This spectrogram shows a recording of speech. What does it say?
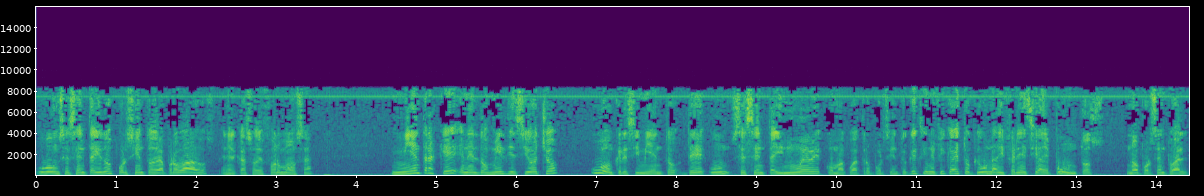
hubo un 62% de aprobados, en el caso de Formosa, mientras que en el 2018 hubo un crecimiento de un 69,4%. ¿Qué significa esto? Que una diferencia de puntos, no porcentual,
